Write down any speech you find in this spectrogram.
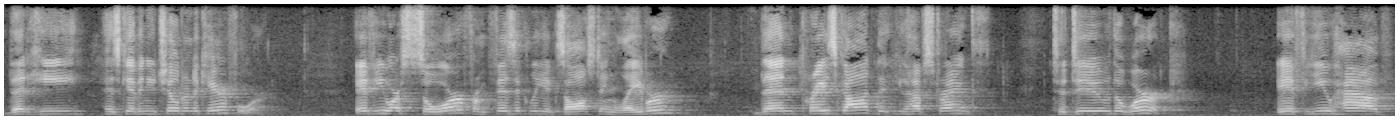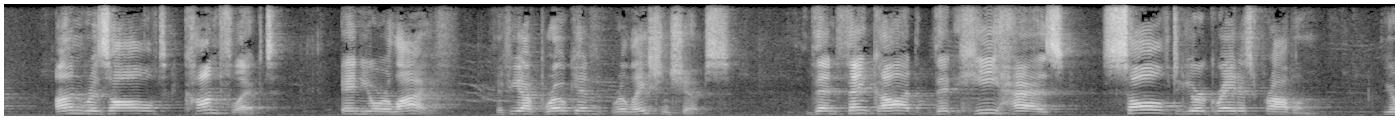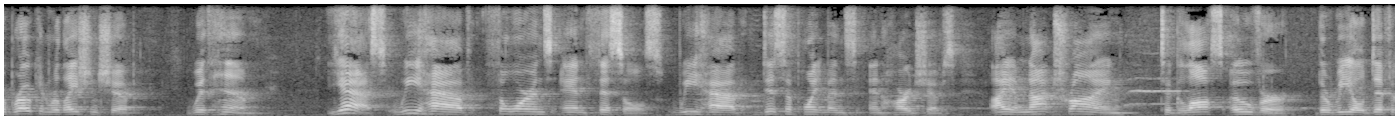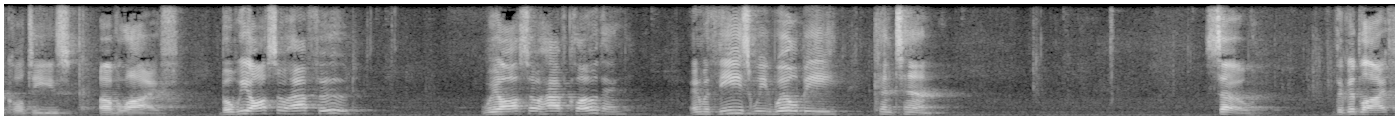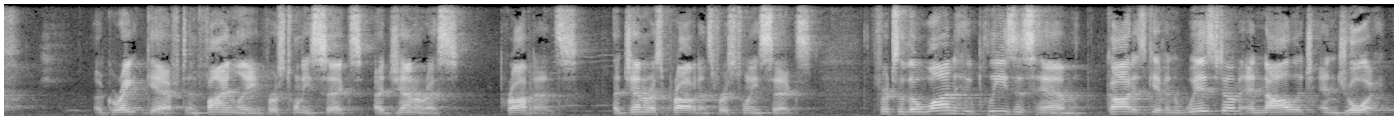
that He has given you children to care for. If you are sore from physically exhausting labor, then praise God that you have strength to do the work. If you have unresolved conflict in your life, if you have broken relationships, then thank God that He has solved your greatest problem, your broken relationship with Him. Yes, we have thorns and thistles. We have disappointments and hardships. I am not trying to gloss over the real difficulties of life. But we also have food. We also have clothing. And with these, we will be content. So, the good life, a great gift. And finally, verse 26, a generous providence. A generous providence, verse 26. For to the one who pleases him, God has given wisdom and knowledge and joy.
